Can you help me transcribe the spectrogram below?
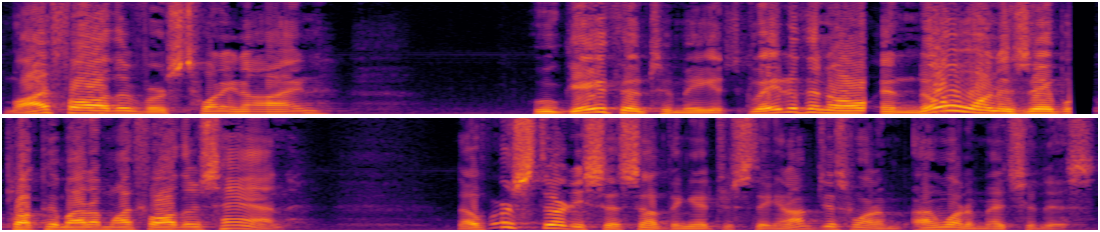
My Father, verse 29, who gave them to me is greater than all, and no one is able to pluck them out of my Father's hand. Now, verse 30 says something interesting, and I just want to, I want to mention this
